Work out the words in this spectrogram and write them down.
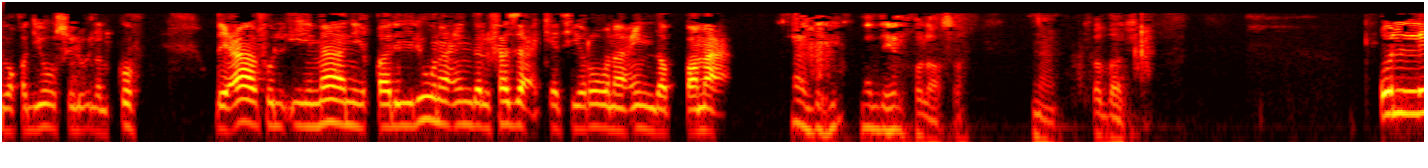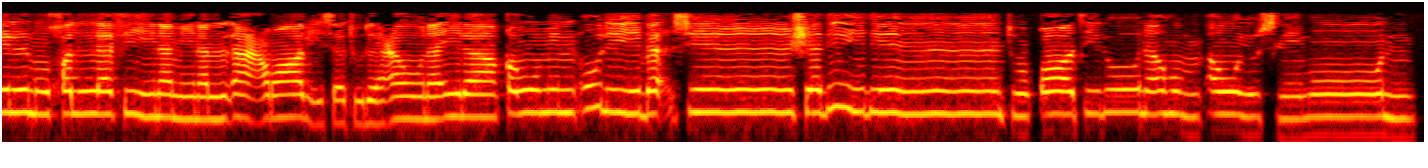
وقد يوصل إلى الكفر. ضعاف الإيمان قليلون عند الفزع كثيرون عند الطمع. هذه هذه الخلاصة. نعم تفضل. قل للمخلفين من الأعراب ستدعون إلى قوم أولي بأس شديد تقاتلونهم أو يسلمون.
